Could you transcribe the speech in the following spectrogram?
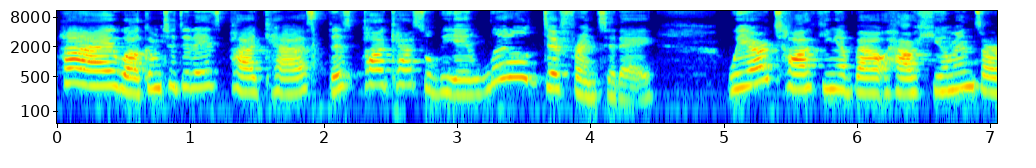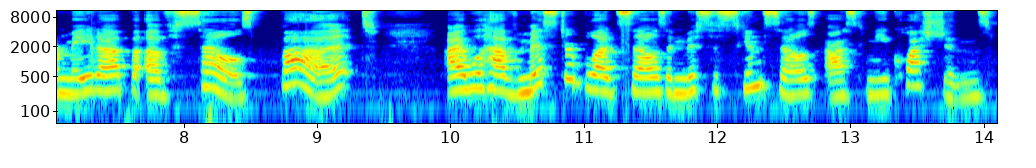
Hi, welcome to today's podcast. This podcast will be a little different today. We are talking about how humans are made up of cells, but I will have Mr. Blood Cells and Mrs. Skin Cells ask me questions.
